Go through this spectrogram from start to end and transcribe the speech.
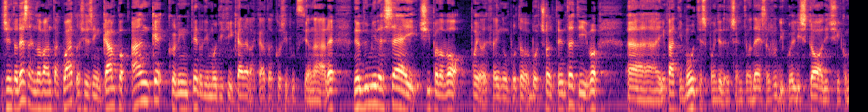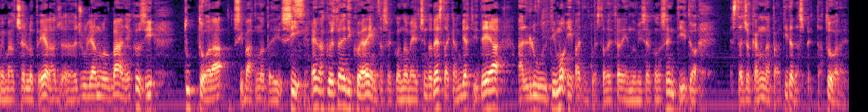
Il centrodestra nel 94 scese in campo anche con l'intento di modificare la Carta Costituzionale. Nel 2006 ci provò, poi il referendum purtroppo bocciò il tentativo. Eh, infatti molti esponenti del centrodestra, di quelli storici come Marcello Pera, Giuliano Urbani e così, tuttora si battono per il sì. sì. È una questione di coerenza, secondo me. Il centrodestra ha cambiato idea all'ultimo, infatti in questo referendum mi si è consentito, sta giocando una partita da spettatore.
